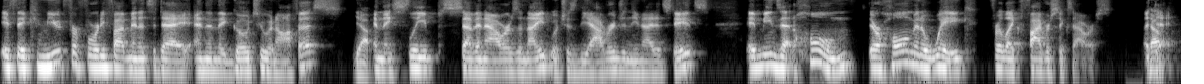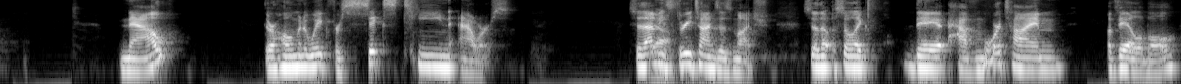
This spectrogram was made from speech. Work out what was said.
if they commute for forty five minutes a day and then they go to an office, Yeah. and they sleep seven hours a night, which is the average in the United States, it means at home they're home and awake for like five or six hours a Yep. day. Now they're home and awake for 16 hours. So that Yeah. means three times as much. So, the, so like they have more time available,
